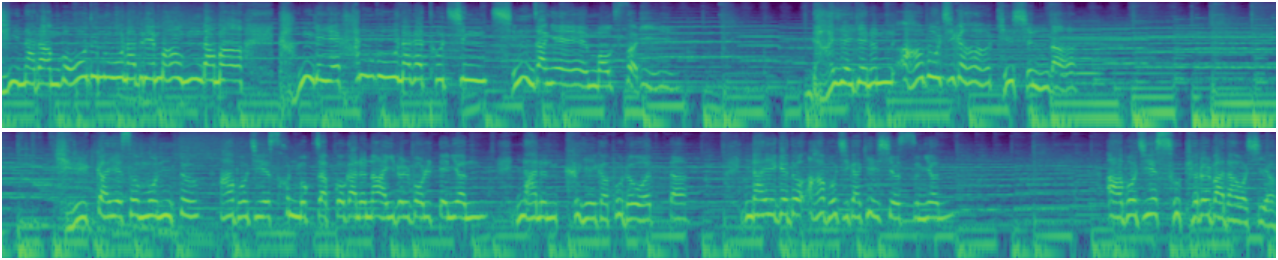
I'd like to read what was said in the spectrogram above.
이 나라 모든 원아들의 마음 담아 강계의 한 문화가 터친 심장의 목소리. 나에게는 아버지가 계신다. 길가에서 문득 아버지의 손목 잡고 가는 아이를 볼 때면 나는 그 애가 부러웠다. 나에게도 아버지가 계시었으면 아버지의 수표를 받아오시어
